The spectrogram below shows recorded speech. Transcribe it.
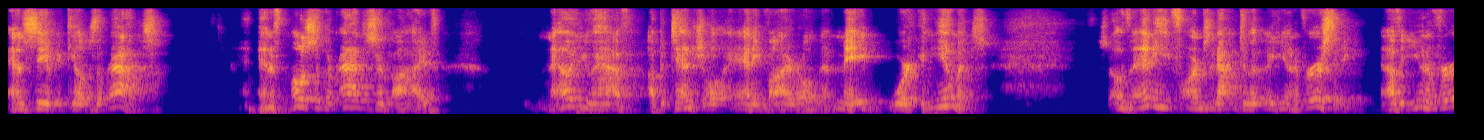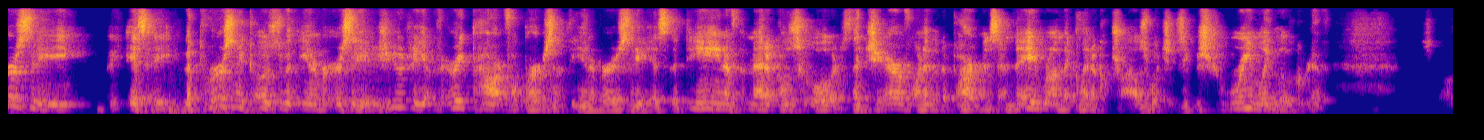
and see if it kills the rats. And if most of the rats survive, now you have a potential antiviral that may work in humans. So then he farms it out to the university. Now, the university is a, the person that goes to the university is usually a very powerful person at the university. It's the dean of the medical school or it's the chair of one of the departments, and they run the clinical trials, which is extremely lucrative.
